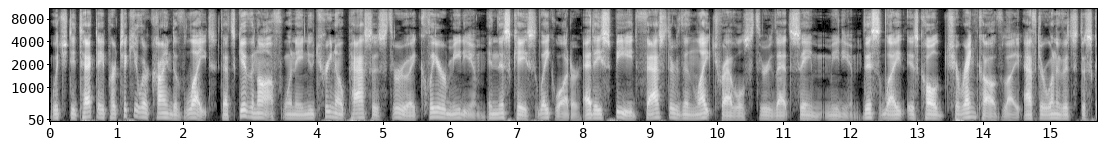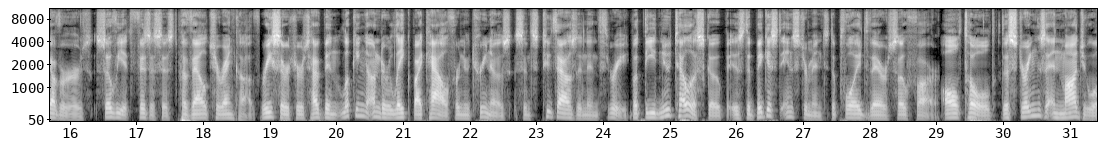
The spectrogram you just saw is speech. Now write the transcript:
which detect a particular kind of light that's given off when a neutrino passes through a clear medium, in this case lake water, at a speed faster than light travels through that same medium. This light is called Cherenkov light, after one of its discoverers, Soviet physicist Pavel Cherenkov. Researchers have been looking under Lake Baikal for neutrinos since 2003, but the new telescope is the biggest instrument deployed there so far. All told, the strings and modules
